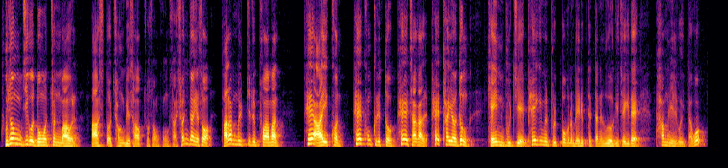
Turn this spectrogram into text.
구령지구 농어촌 마을 하수도 정비사업 조성 공사 현장에서 발암 물질을 포함한 폐 아이콘, 폐 콘크리트, 폐 자갈, 폐 타이어 등 개인 부지에 폐기물 불법으로 매립됐다는 의혹이 제기돼 파문이 일고 있다고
